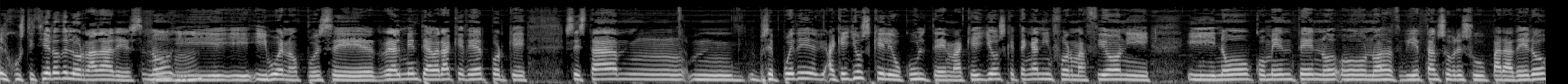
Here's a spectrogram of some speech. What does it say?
el justiciero de los radares, ¿no? Y- y, bueno, pues eh, realmente habrá que ver porque se está, mm, mm, se puede, aquellos que le oculten, aquellos que tengan información y, y no comenten no, o no adviertan sobre su paradero,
